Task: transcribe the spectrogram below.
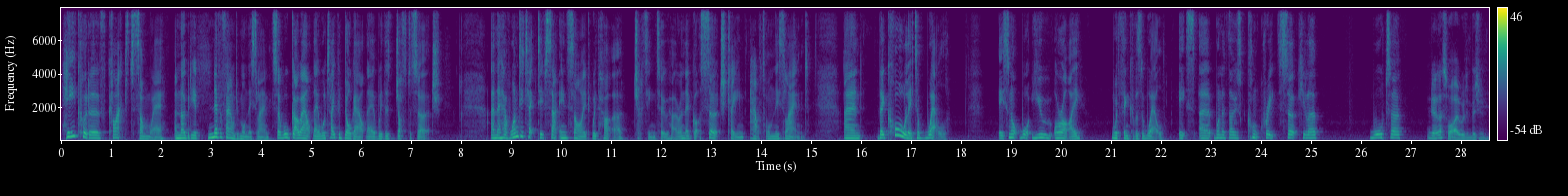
He could have collapsed somewhere and nobody had never found him on this land. So we'll go out there, we'll take a dog out there with us just a search. And they have one detective sat inside with her, chatting to her, and they've got a search team out on this land. And they call it a well. It's not what you or I would think of as a well. It's uh, one of those concrete circular water. Yeah, that's what I would envision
